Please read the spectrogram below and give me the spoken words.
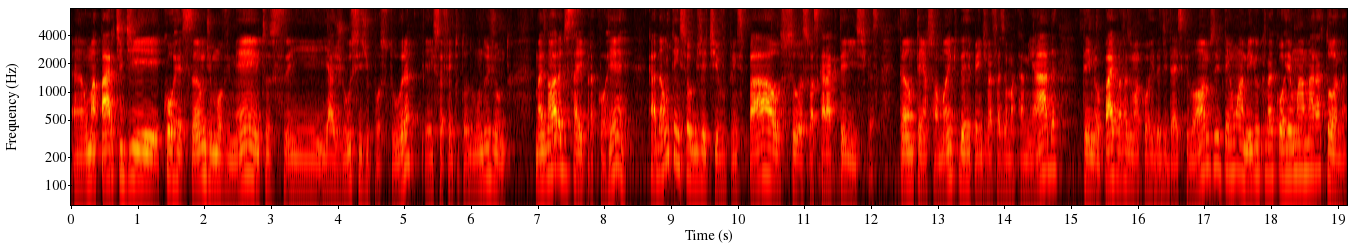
É, uma parte de correção de movimentos e, e ajustes de postura, e isso é feito todo mundo junto. Mas na hora de sair para correr, Cada um tem seu objetivo principal, suas, suas características. Então, tem a sua mãe que de repente vai fazer uma caminhada, tem meu pai que vai fazer uma corrida de 10 km e tem um amigo que vai correr uma maratona.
